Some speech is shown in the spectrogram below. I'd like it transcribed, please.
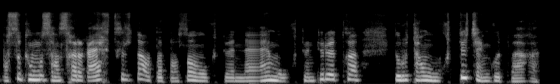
бусад хүмүүс сонсохоор гайхдаг л да одоо 7 хүүхэд байна 8 хүүхэд байна. Тэр байтугай 4 5 хүүхэдтэй ч ангууд байгаа.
